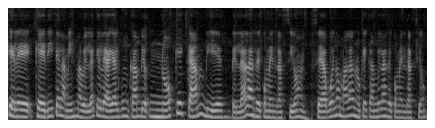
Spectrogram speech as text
que le que edite la misma, ¿verdad? Que le haga algún cambio, no que cambie, ¿verdad? La recomendación, sea buena o mala, no que cambie la recomendación,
